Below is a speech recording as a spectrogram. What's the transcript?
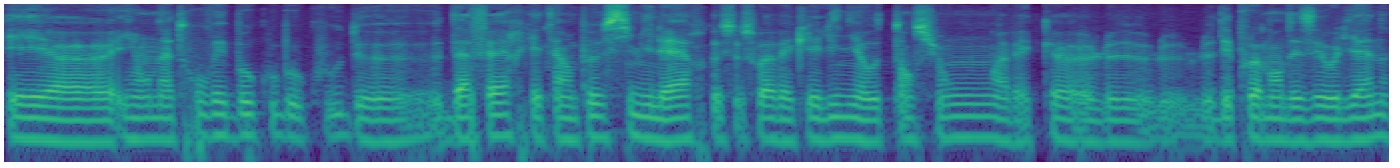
Et, euh, et, on a trouvé beaucoup, beaucoup d'affaires qui étaient un peu similaires, que ce soit avec les lignes à haute tension, avec euh, le, déploiement des éoliennes,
